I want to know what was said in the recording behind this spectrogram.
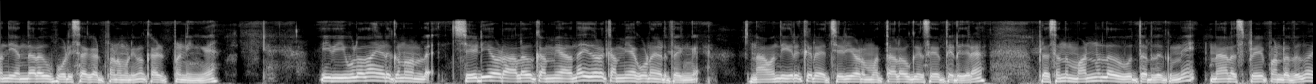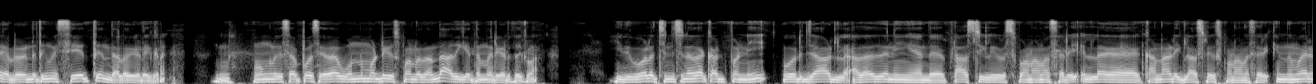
வந்து எந்த அளவுக்கு பொடிசாக கட் பண்ண முடியுமோ கட் பண்ணிங்க. இது இவ்வளோ தான் எடுக்கணும் இல்லை. செடியோட அளவு கம்மியாக இருந்தால் இதோட கம்மியாக கூட எடுத்துக்கங்க. நான் வந்து இருக்கிற செடியோட மொத்த அளவுக்கு சேர்த்து எடுக்கிறேன். ப்ளஸ் வந்து மண்ணில் ஊற்றுறதுக்குமே மேலே ஸ்ப்ரே பண்ணுறதுக்கும் எல்லா ரெண்டுத்துக்குமே சேர்த்து இந்த அளவு எடுக்கிறேன். உங்களுக்கு சப்போஸ் ஏதாவது ஒன்று மட்டும் யூஸ் பண்ணுறது இருந்தால் அதுக்கேற்ற மாதிரி எடுத்துக்கலாம். இது போல் சின்ன சின்னதாக கட் பண்ணி ஒரு ஜாடில் அதாவது நீங்கள் அந்த பிளாஸ்டிக்கில் யூஸ் பண்ணாலும் சரி இல்லை கண்ணாடி கிளாஸில் யூஸ் பண்ணாலும் சரி இந்த மாதிரி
